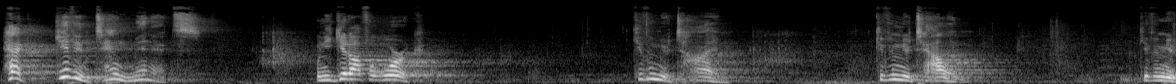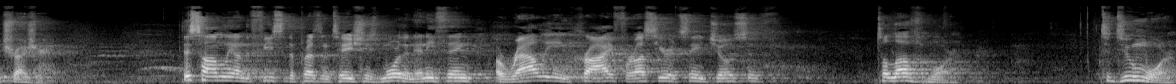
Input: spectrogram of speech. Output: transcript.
Heck, give him 10 minutes. When you get off of work, give him your time. Give him your talent. Give him your treasure. This homily on the Feast of the Presentation is more than anything a rallying cry for us here at St. Joseph to love more to do more,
